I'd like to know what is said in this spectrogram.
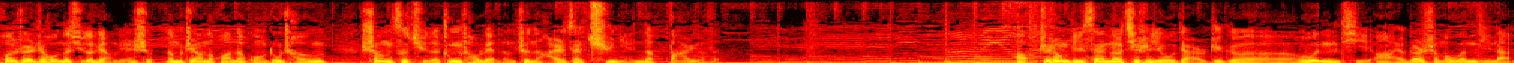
换帅之后呢，取得两连胜。那么这样的话呢，广州城上次取得中超两连胜呢，还是在去年的八月份。好，这场比赛呢，其实有点这个问题啊，有点什么问题呢？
